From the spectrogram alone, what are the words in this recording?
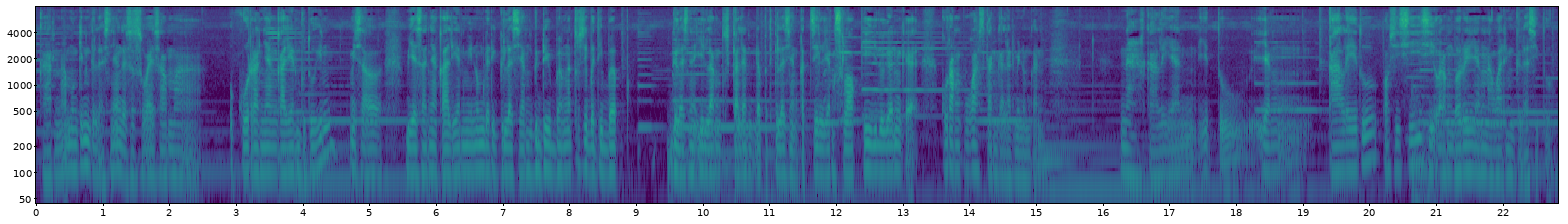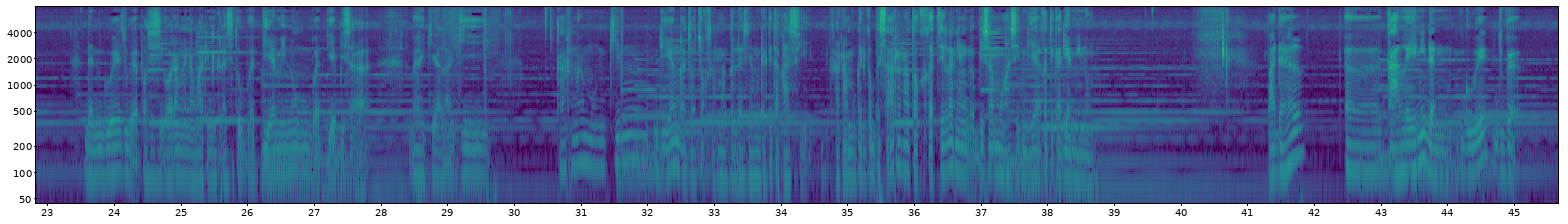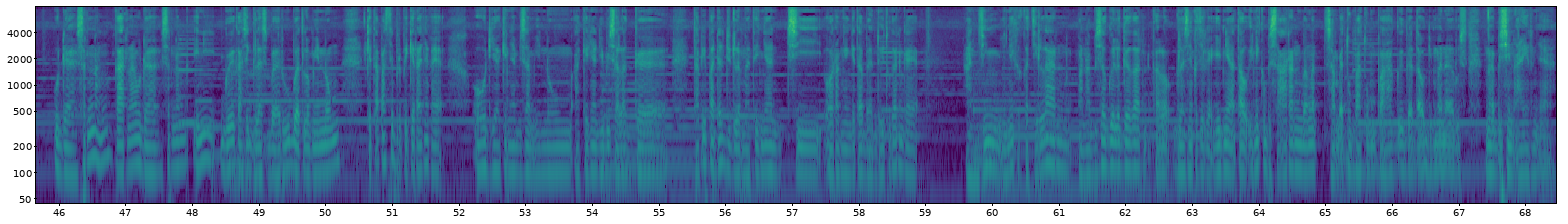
Karena mungkin gelasnya nggak sesuai sama ukuran yang kalian butuhin. Misal biasanya kalian minum dari gelas yang gede banget terus tiba-tiba gelasnya hilang terus kalian dapat gelas yang kecil yang sloki gitu kan kayak kurang puas kan kalian minum kan. Nah kalian itu yang kali itu posisi si orang baru yang nawarin gelas itu dan gue juga posisi orang yang nawarin gelas itu buat dia minum buat dia bisa bahagia lagi. Karena mungkin dia nggak cocok sama gelas yang udah kita kasih. Karena mungkin kebesaran atau kekecilan yang nggak bisa muasin dia ketika dia minum. Padahal uh, kale ini dan gue juga udah seneng karena udah seneng ini gue kasih gelas baru buat lo minum. Kita pasti berpikirannya kayak oh dia akhirnya bisa minum akhirnya dia bisa lega. Tapi padahal di dalam hatinya si orang yang kita bantu itu kan kayak anjing ini kekecilan mana bisa gue lega kan kalau gelasnya kecil kayak gini? Atau ini kebesaran banget sampai tumpah-tumpah gue gak tahu gimana harus ngabisin airnya.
